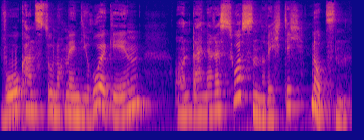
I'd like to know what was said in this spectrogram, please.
Wo kannst du noch mehr in die Ruhe gehen und deine Ressourcen richtig nutzen?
